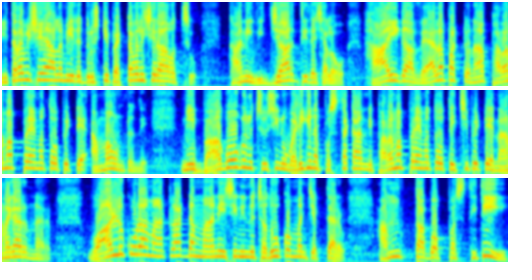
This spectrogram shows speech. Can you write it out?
ఇతర విషయాల మీద దృష్టి పెట్టవలసి రావచ్చు. కానీ విద్యార్థి దశలో హాయిగా వేలపట్టున పరమ ప్రేమతో పెట్టే అమ్మ ఉంటుంది. నీ బాగోగులు చూసి నువ్వు అడిగిన పుస్తకాన్ని పరమ ప్రేమతో తెచ్చిపెట్టే నాన్నగారు ఉన్నారు. వాళ్ళు కూడా మాట్లాడడం మానేసి నిన్ను చదువుకోమని చెప్తారు. అంత గొప్ప స్థితి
